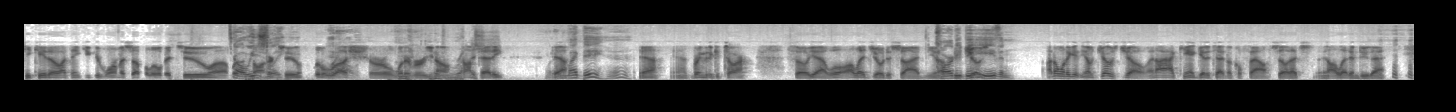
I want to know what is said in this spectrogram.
PK though, I think you could warm us up a little bit too. Uh, Oh, a easily. or two, little Yeah. rush or whatever you know, Tom Petty. Whatever Yeah. it might be. Yeah. Yeah, yeah. Bring the guitar. So yeah, well, I'll let Joe decide. You know, Cardi B Joe's- even. I don't want to get you know Joe's Joe, and I, I can't get a technical foul, so that's you know, I'll let him do that.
